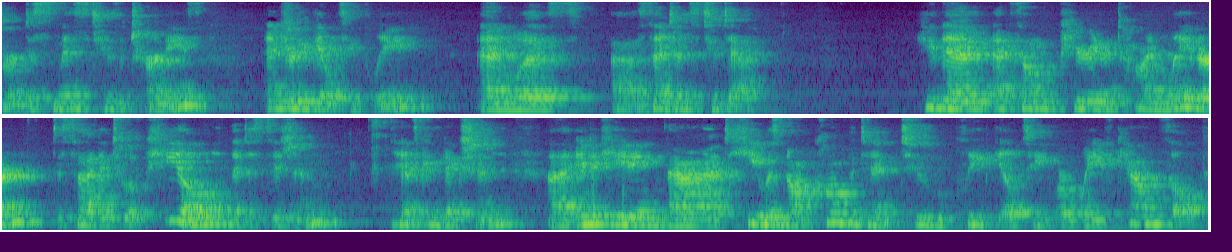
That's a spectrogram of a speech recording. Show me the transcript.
or dismissed his attorneys, entered a guilty plea, and was uh, sentenced to death. He then, at some period in time later, decided to appeal the decision, his conviction, uh, indicating that he was not competent to plead guilty or waive counsel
